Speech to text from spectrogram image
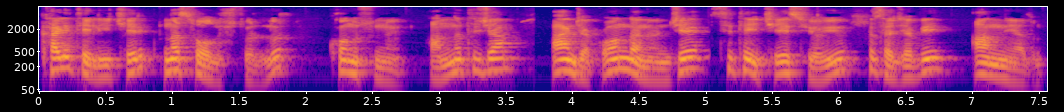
kaliteli içerik nasıl oluşturulur konusunu anlatacağım. Ancak ondan önce site içi SEO'yu kısaca bir anlayalım.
